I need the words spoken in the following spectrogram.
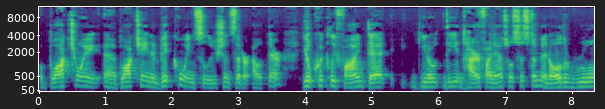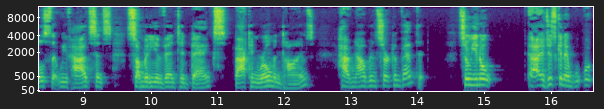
blockchain, uh, blockchain and Bitcoin solutions that are out there, you'll quickly find that, you know, the entire financial system and all the rules that we've had since somebody invented banks back in Roman times have now been circumvented. So, you know, I'm just going to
